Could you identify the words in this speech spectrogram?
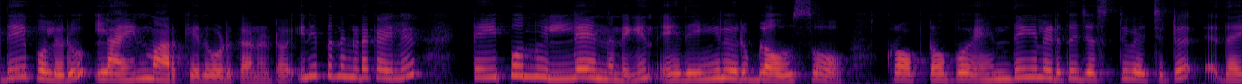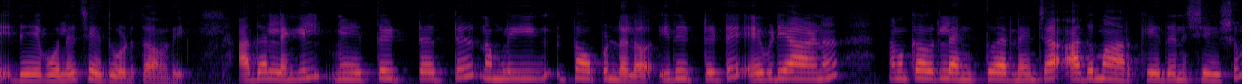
ഇതേപോലൊരു ലൈൻ മാർക്ക് ചെയ്ത് കൊടുക്കുകയാണ് കേട്ടോ ഇനിയിപ്പോൾ നിങ്ങളുടെ കയ്യിൽ ടേപ്പ് ഒന്നും ഇല്ല എന്നുണ്ടെങ്കിൽ ഏതെങ്കിലും ഒരു ബ്ലൗസോ ക്രോപ്പ് ടോപ്പോ എന്തെങ്കിലും എടുത്ത് ജസ്റ്റ് വെച്ചിട്ട് ഇതേപോലെ ചെയ്ത് കൊടുത്താൽ മതി. അതല്ലെങ്കിൽ മേത്ത് ഇട്ടിട്ട് നമ്മൾ ഈ ടോപ്പ് ഉണ്ടല്ലോ ഇത് ഇട്ടിട്ട് എവിടെയാണ് നമുക്ക് ആ ഒരു ലെങ്ത്ത് വരണമെന്ന് വെച്ചാൽ അത് മാർക്ക് ചെയ്തതിന് ശേഷം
